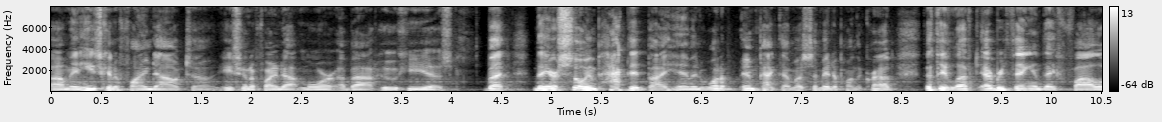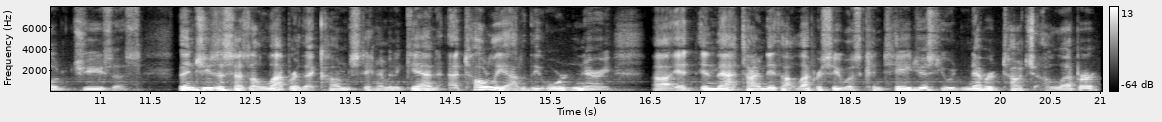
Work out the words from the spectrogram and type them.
um, and he's going to find out. Uh, he's going to find out more about who he is but they are so impacted by him and what an impact that must have made upon the crowd that they left everything and they followed Jesus. Then Jesus has a leper that comes to him, and again, uh, totally out of the ordinary. Uh, it, in that time, they thought leprosy was contagious. You would never touch a leper.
